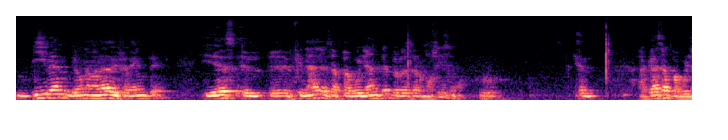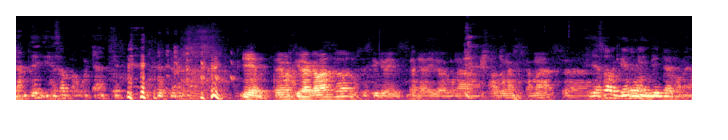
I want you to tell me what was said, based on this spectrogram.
viven de una manera diferente y es el, el final es apabullante, pero es hermosísimo. El- acá es apabullante y es apabullante. Bien, tenemos que ir acabando. No sé si queréis añadir alguna, alguna cosa más. Y eh. eso que él me invite a comer.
